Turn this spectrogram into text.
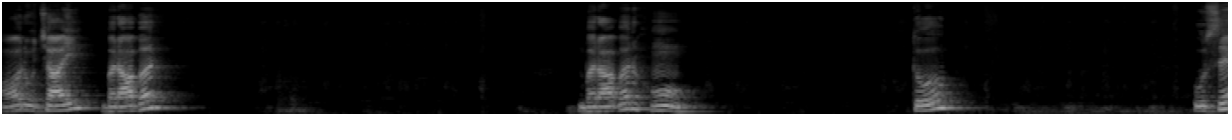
और ऊंचाई बराबर बराबर हों तो उसे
